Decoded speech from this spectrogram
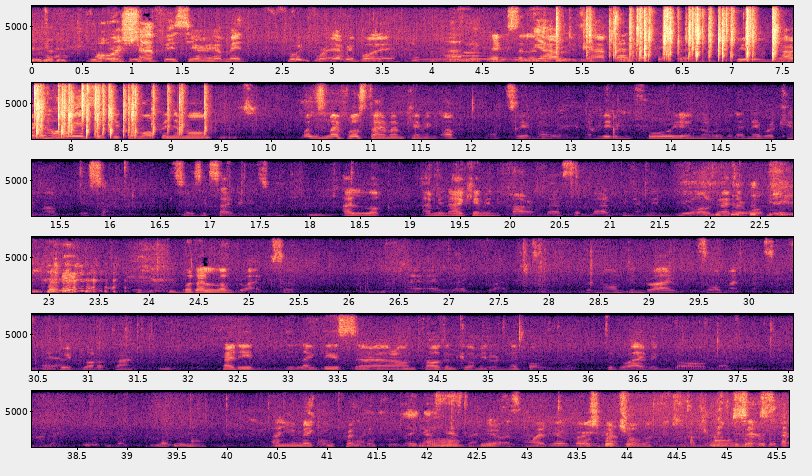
Our chef is here. He made food for everybody. Huh? Excellent. We have to, we have to. Fantastic. Harry, how is it to come up in the mountains? Well, this is my first time I'm coming up actually in Norway. I'm living four years in Norway, but I never came up this side. So it's exciting actually. I love. I mean, I came in car. That's a bad thing. I mean, you all guys are walking, but I love drive. So I, I like driving. So the mountain drive is all my passion. So I do it a lot of time. I did, did like this uh, around thousand kilometer in Nepal, like to driving the all that. And I like it. You like the mountains. And you make incredible food. Yes. Yeah. That's my Yeah, very special. Yes.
